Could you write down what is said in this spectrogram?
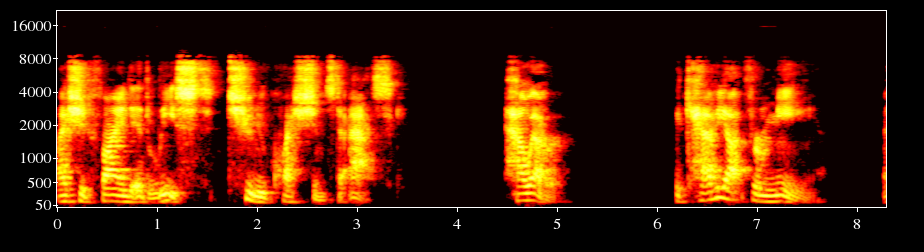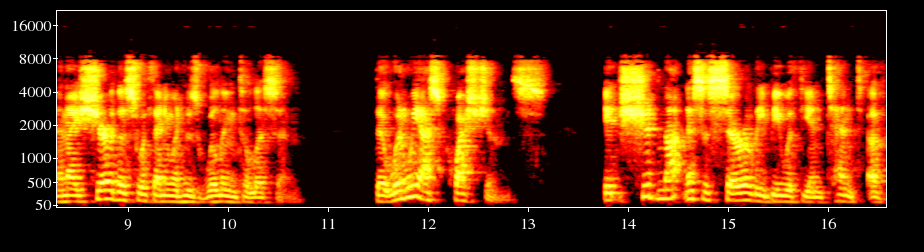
I should find at least two new questions to ask. However, the caveat for me and I share this with anyone who's willing to listen, that when we ask questions, it should not necessarily be with the intent of,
